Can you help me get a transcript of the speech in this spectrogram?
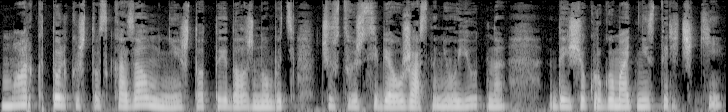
«Марк только что сказал мне, что ты, должно быть, чувствуешь себя ужасно неуютно, да еще кругом одни старички.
